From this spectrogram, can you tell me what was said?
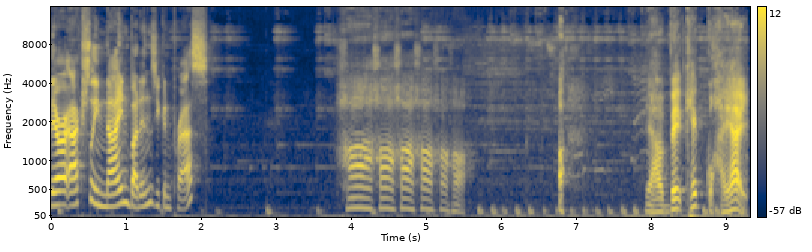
There are actually nine buttons you can press. はあはあはあはあはあはああやべ結構早い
